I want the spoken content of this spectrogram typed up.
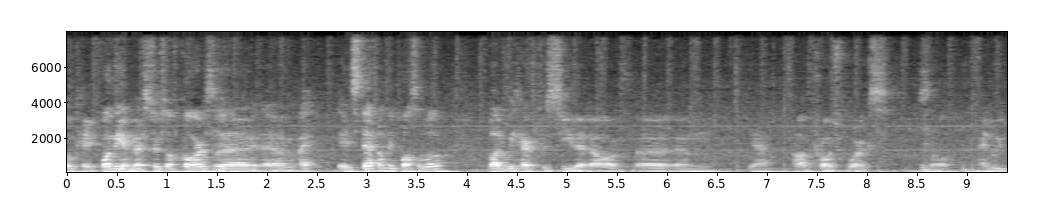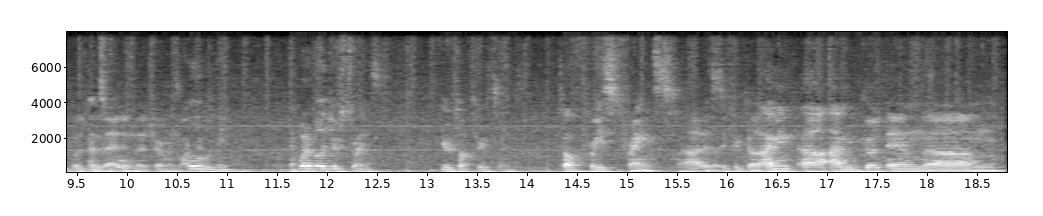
okay for the investors, of course, Yeah. uh, um, I, it's definitely possible, but we have to see that our uh, um, yeah our approach works. So Mhm. and we will do That's that cool. in the German Cool market. with me. What about your strengths? Your top three strengths. Top three strengths. Uh, that's difficult. I mean, uh, I'm good in um,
